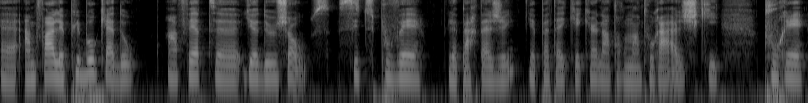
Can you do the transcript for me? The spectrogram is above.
euh, à me faire le plus beau cadeau en fait, euh, il y a deux choses. Si tu pouvais le partager, il y a peut-être quelqu'un dans ton entourage qui pourrait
